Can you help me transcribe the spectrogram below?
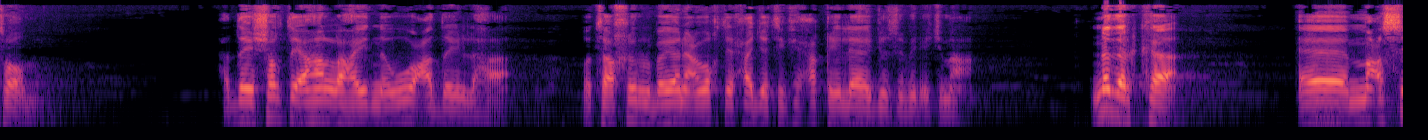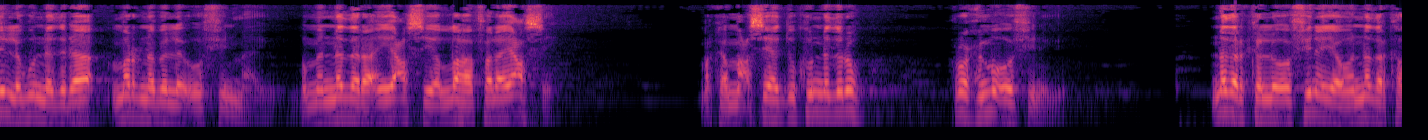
soom. Hadday shardi ahaan lahaydna wuu caddayn lahaa. Wa taakhiru lbayaani can waqti alxaajati fii xaqii laa yajuusu bilijmac nadarka macsi lagu nadraa marnaba la oofin maayo. Waman nadara an yacsiya allaha falaa yacsi. Marka macsi hadduu ku nadro ruuxu ma oofinayo. Nadarka la oofinaya waa nadarka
